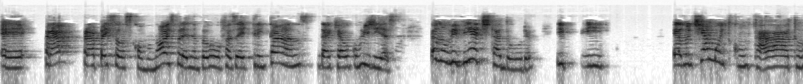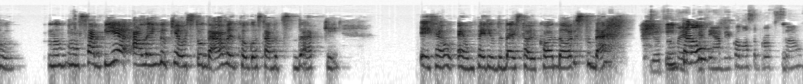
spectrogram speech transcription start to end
é, para pessoas como nós, por exemplo, eu vou fazer 30 anos daqui a alguns dias. Eu não vivia a ditadura e, e eu não tinha muito contato, não, não, sabia, além do que eu estudava, que eu gostava de estudar, porque esse é, é um período da história que eu adoro estudar. Eu também, então, porque tem a ver com a nossa profissão.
